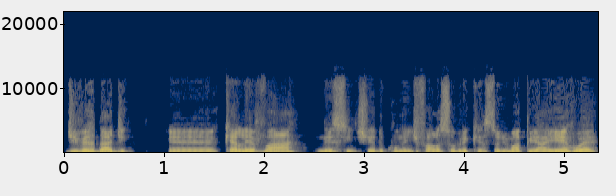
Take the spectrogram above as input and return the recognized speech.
de verdade é, quer levar nesse sentido, quando a gente fala sobre a questão de mapear erro, é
